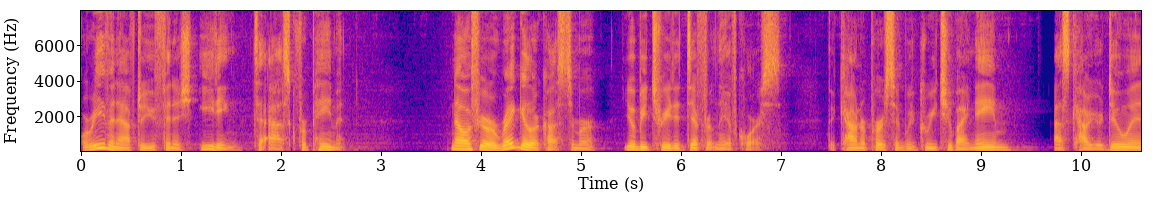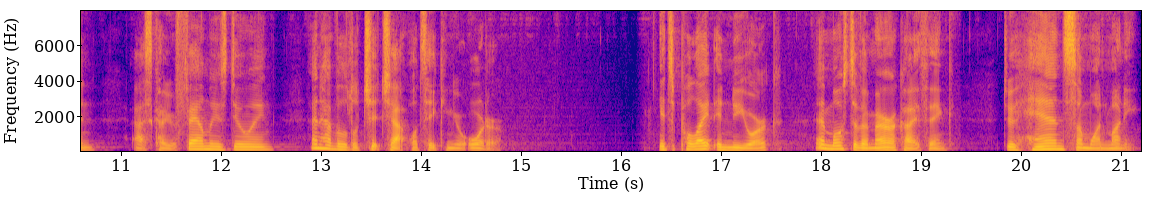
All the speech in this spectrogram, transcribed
or even after you finish eating to ask for payment. Now, if you're a regular customer, you'll be treated differently, of course. The counter person would greet you by name, ask how you're doing, ask how your family is doing, and have a little chit chat while taking your order. It's polite in New York, and most of America, I think, to hand someone money.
